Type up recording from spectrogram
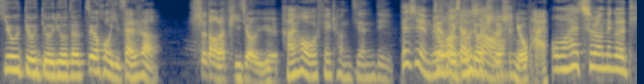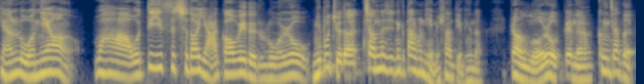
丢丢丢丢的最后一餐上。吃到了啤酒鱼，还好我非常坚定，但是也没有好多少。就吃的是牛排，我还吃了那个田螺酿，哇！我第一次吃到牙膏味的螺肉，你不觉得像那些那个大众点评上点评的，让螺肉变得更加的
